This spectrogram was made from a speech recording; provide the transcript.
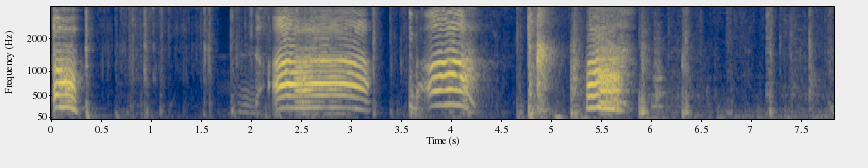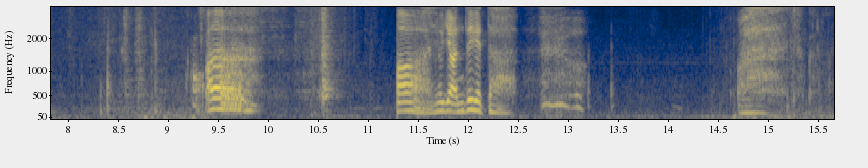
아! 아! 아! 아! 아! 아, 여기 안 되겠다. 아, 잠깐만.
